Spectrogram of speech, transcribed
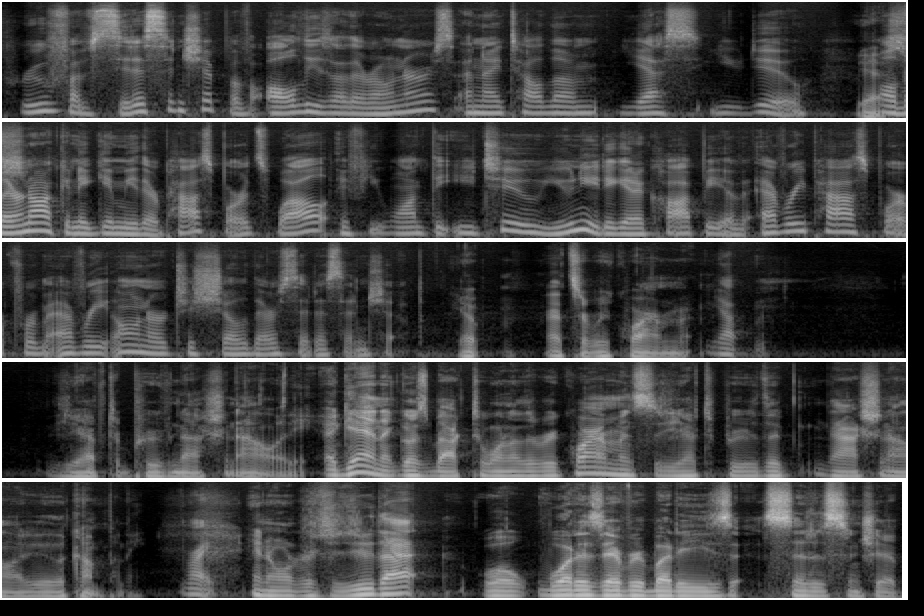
proof of citizenship of all these other owners?" And I tell them, "Yes, you do." Well, they're not going to give me their passports. Well, if you want the E2, you need to get a copy of every passport from every owner to show their citizenship. yep, that's a requirement. Yep. You have to prove nationality. Again, it goes back to one of the requirements that you have to prove the nationality of the company. Right. In order to do that, well, what is everybody's citizenship?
